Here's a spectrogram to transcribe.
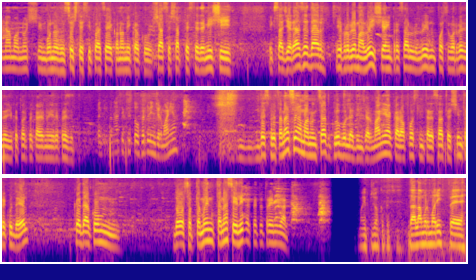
Dinamo nu-și îmbunătățește situația economică cu 6-700 de mii și exagerează, dar e problema lui și a impresarului lui, nu pot să vorbesc de jucători pe care nu îi reprezint. Pentru Tănase există oferte din Germania? Despre Tănase am anunțat cluburile din Germania care au fost interesate și în trecut de el că de acum două săptămâni Tănase e liber pentru 3 milioane. Mai joacă pe Dar l-am urmărit pe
